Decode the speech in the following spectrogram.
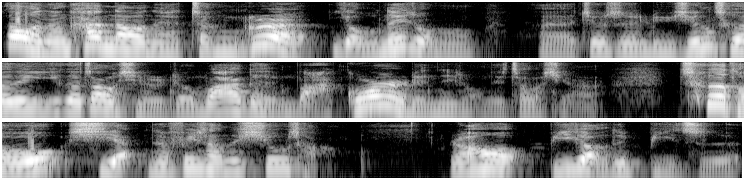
那我能看到呢，整个有那种呃就是旅行车的一个造型，叫挖根瓦罐的那种的造型，车头显得非常的修长。然后比较的笔直，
